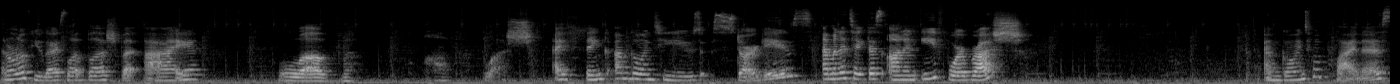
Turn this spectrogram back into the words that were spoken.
I don't know if you guys love blush, but I love, love blush. I think I'm going to use Stargaze. I'm gonna take this on an E4 brush I'm going to apply this,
